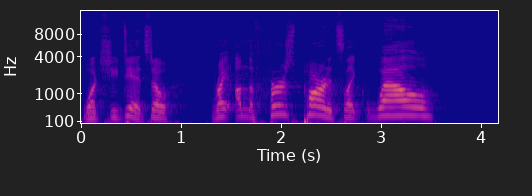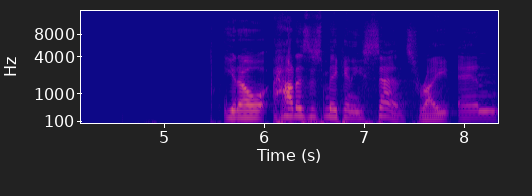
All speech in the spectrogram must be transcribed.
what she did. So right on the first part it's like well you know how does this make any sense right? And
